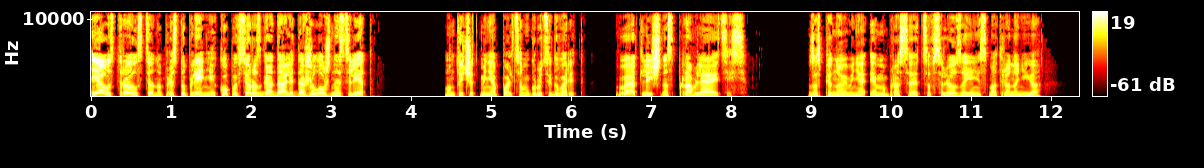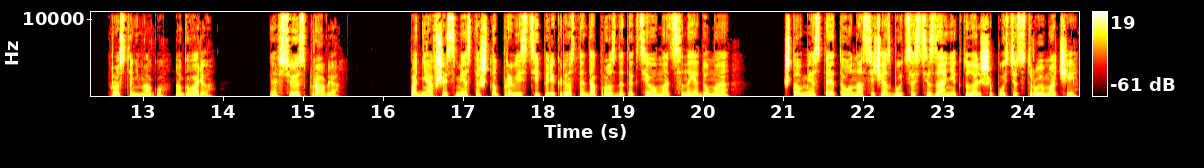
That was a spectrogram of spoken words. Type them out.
Я устроил сцену преступления, копы все разгадали, даже ложный след». Он тычет меня пальцем в грудь и говорит. «Вы отлично справляетесь». За спиной у меня Эмма бросается в слезы, я не смотрю на нее. Просто не могу, но говорю. Я все исправлю. Поднявшись с места, чтобы провести перекрестный допрос детектива Мэтсона, я думаю, что вместо этого у нас сейчас будет состязание, кто дальше пустит струю мочи.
